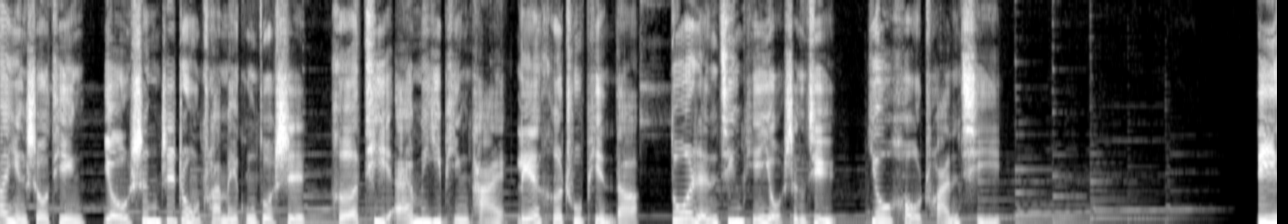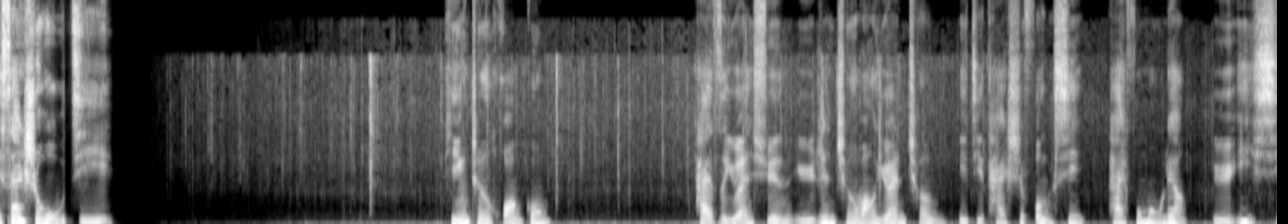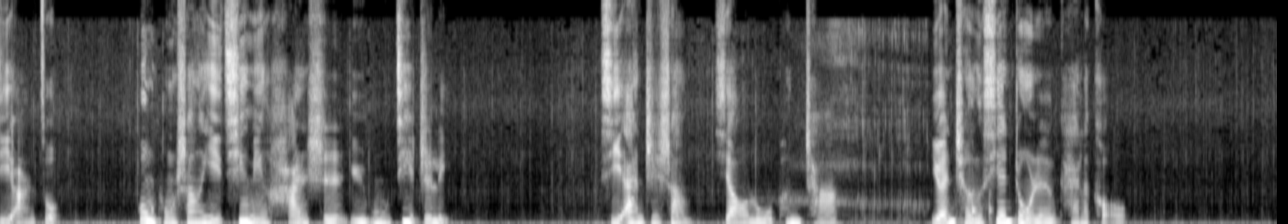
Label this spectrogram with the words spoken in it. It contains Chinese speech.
欢迎收听由生之众传媒工作室和 TME 平台联合出品的多人精品有声剧《优厚传奇》第三十五集。平城皇宫，太子元巡与任城王元成以及太师冯熙、太傅孟亮于一席而坐。共同商议清明寒食与沐祭之礼。席案之上，小炉烹茶。元成先众人开了口：“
